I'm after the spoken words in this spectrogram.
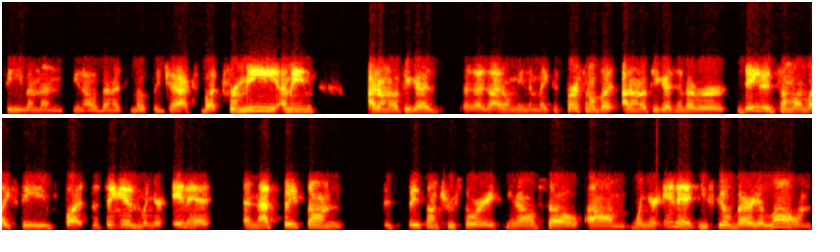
Steve, and then you know, then it's mostly Jack's. But for me, I mean, I don't know if you guys. I I don't mean to make this personal, but I don't know if you guys have ever dated someone like Steve. But the thing is, when you're in it, and that's based on it's based on true story, you know. So um, when you're in it, you feel very alone.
